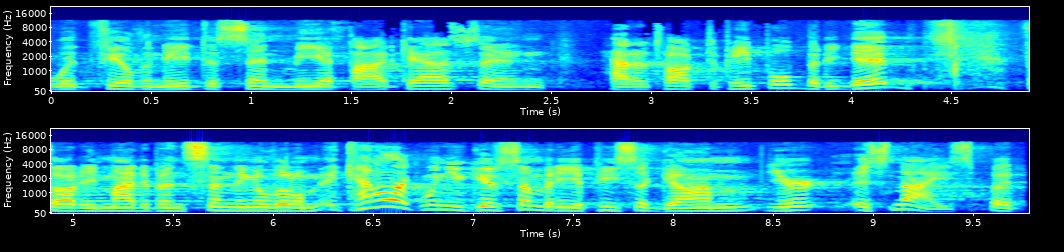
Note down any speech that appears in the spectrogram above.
would feel the need to send me a podcast saying how to talk to people, but he did. Thought he might have been sending a little. Kind of like when you give somebody a piece of gum. You're, it's nice, but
